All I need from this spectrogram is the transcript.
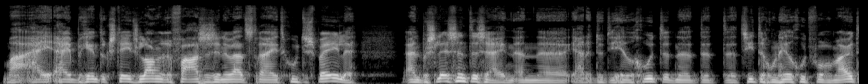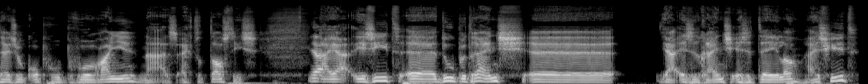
Maar hij, hij begint ook steeds langere fases in de wedstrijd goed te spelen. En beslissend te zijn. En uh, ja, dat doet hij heel goed. En uh, dat, het ziet er gewoon heel goed voor hem uit. Hij is ook opgeroepen voor Oranje. Nou, dat is echt fantastisch. Ja. Nou ja, je ziet uh, doelpunt Rens. ja, is het Rens? Is het Taylor? Hij schiet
